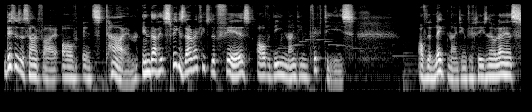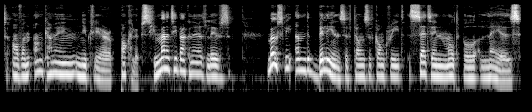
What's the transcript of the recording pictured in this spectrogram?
This is a sci-fi of its time, in that it speaks directly to the fears of the 1950s, of the late 1950s no less, of an oncoming nuclear apocalypse. Humanity back on Earth lives mostly under billions of tons of concrete set in multiple layers,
